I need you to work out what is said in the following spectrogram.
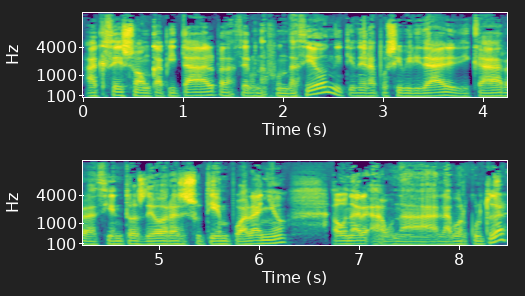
acceso a un capital para hacer una fundación, ni tiene la posibilidad de dedicar cientos de horas de su tiempo al año a una, a una labor cultural.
